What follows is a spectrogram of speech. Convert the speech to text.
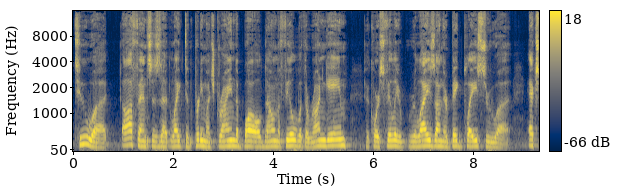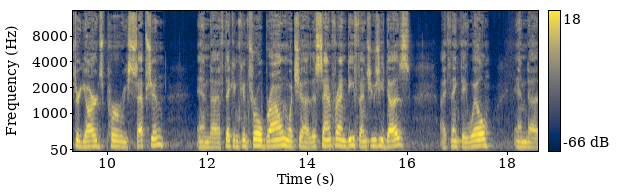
two uh, offenses that like to pretty much grind the ball down the field with the run game. Of course, Philly relies on their big plays through uh, extra yards per reception. And uh, if they can control Brown, which uh, this San Fran defense usually does, I think they will. And uh,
